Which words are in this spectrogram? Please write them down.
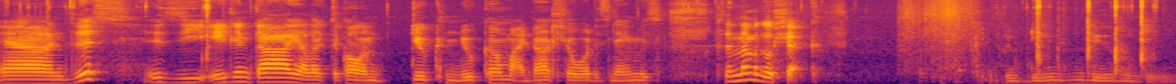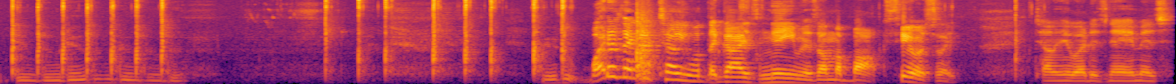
And this is the agent guy. I like to call him Duke Nukem. I'm not sure what his name is. So let me go check. Why did they not tell you what the guy's name is on the box? Seriously. Tell me what his name is.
